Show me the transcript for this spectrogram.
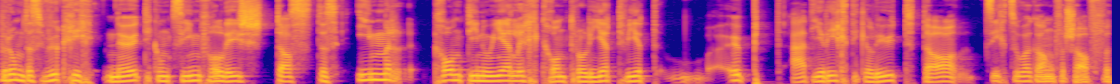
warum das wirklich nötig und sinnvoll ist, dass das immer kontinuierlich kontrolliert wird, ob auch die richtigen Leute da sich Zugang verschaffen.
